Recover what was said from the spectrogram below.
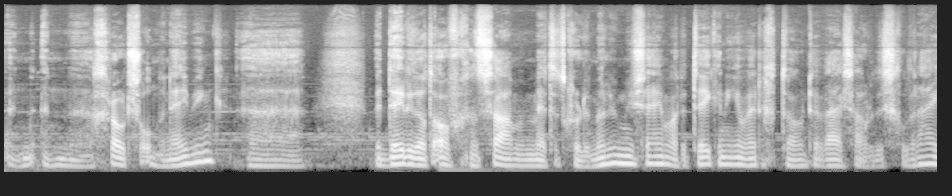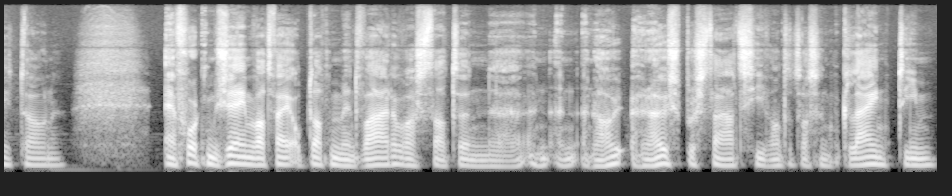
een, een grootse onderneming. we deden dat overigens samen met het Krullenmullen Museum, waar de tekeningen werden getoond en wij zouden de schilderijen tonen. En voor het museum wat wij op dat moment waren, was dat een, een, een, een, een heuse prestatie. Want het was een klein team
